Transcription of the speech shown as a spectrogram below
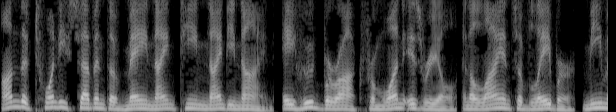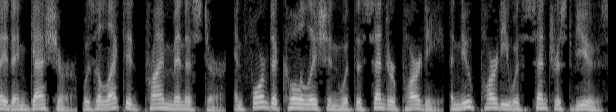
On 27 May 1999, Ehud Barak from One Israel an alliance of Labour, Meimad and Gesher was elected prime minister, and formed a coalition with the Centre Party a new party with centrist views,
